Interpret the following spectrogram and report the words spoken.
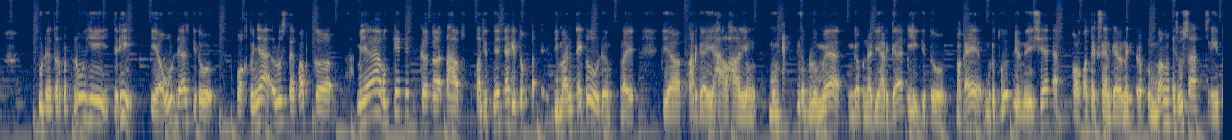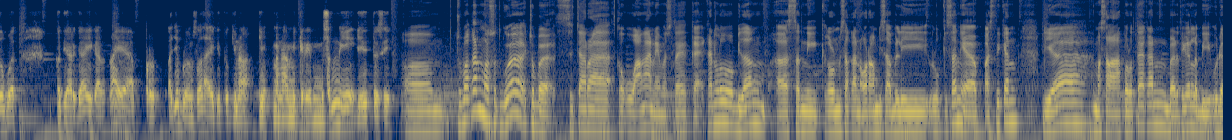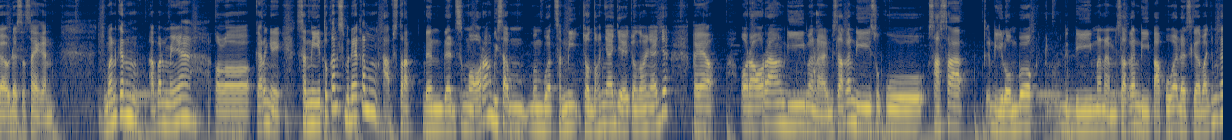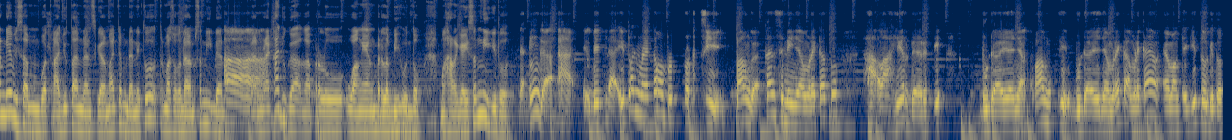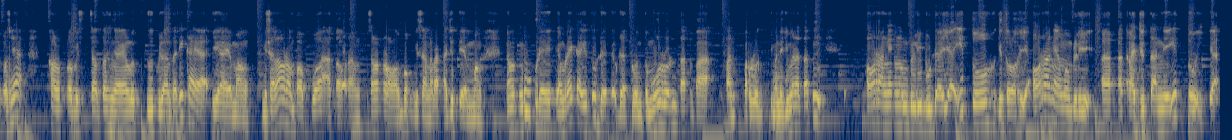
udah terpenuhi. Jadi ya udah gitu. Waktunya lu step up ke ya mungkin ke tahap selanjutnya gitu. Di mana itu udah mulai ya hargai hal-hal yang mungkin sebelumnya nggak pernah dihargai gitu. Makanya menurut gue di Indonesia kalau konteksnya negara-negara berkembang ya susah seni itu buat buat dihargai karena ya perut aja belum selesai gitu. Gimana gimana mikirin seni gitu sih. Em, cuma kan maksud gue coba secara keuangan ya maksudnya kayak kan lo bilang eh, seni kalau misalkan orang bisa beli lukisan ya pasti kan dia masalah perutnya kan berarti kan lebih udah udah selesai kan. Cuman kan apa namanya kalau sekarang gini seni itu kan sebenarnya kan abstrak dan dan semua orang bisa membuat seni. Contohnya aja ya contohnya aja kayak orang-orang di mana misalkan di suku Sasak di Lombok di, di mana misalkan di Papua dan segala macam kan dia bisa membuat rajutan dan segala macam dan itu termasuk ke dalam seni dan Ah. dan mereka juga nggak perlu uang yang berlebih untuk menghargai seni gitu. Ya, enggak, ah, beda. Itu kan mereka memproduksi, paham nggak? Kan seninya mereka tuh hak lahir dari budayanya, paham sih? Budayanya mereka, mereka emang kayak gitu gitu. Maksudnya kalau mis contohnya yang lu, lu bilang tadi kayak ya emang misalnya orang Papua atau orang misalnya orang Lombok bisa ngerajut ya emang emang itu budayanya mereka itu udah udah turun temurun tanpa tanpa perlu gimana gimana tapi orang yang membeli budaya itu gitu loh ya orang yang membeli eh, rajutannya itu ya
